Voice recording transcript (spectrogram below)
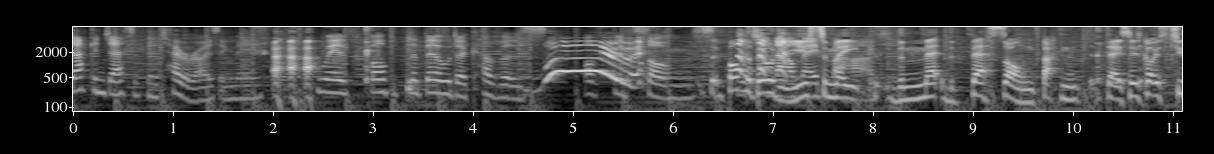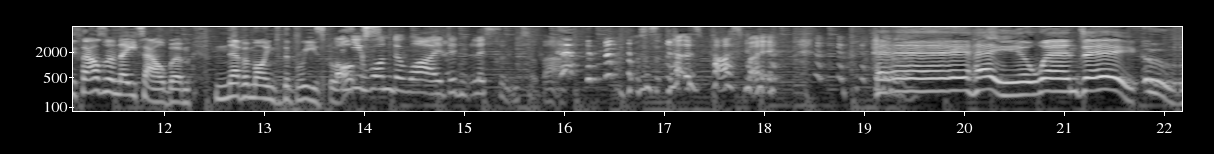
Jack and Jess have been terrorising me with Bob the Builder covers of good songs. So Bob the Builder used to make the me- the best songs back in the day. So he's got his 2008 album, Nevermind the Breeze Blocks. And you wonder why I didn't listen to that. that was past my. Hey, hey, Wendy. Ooh,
